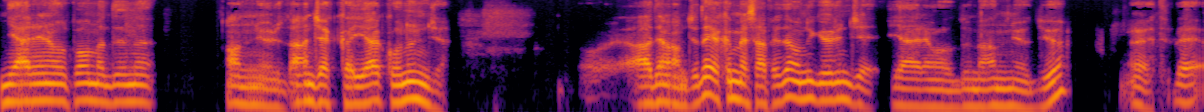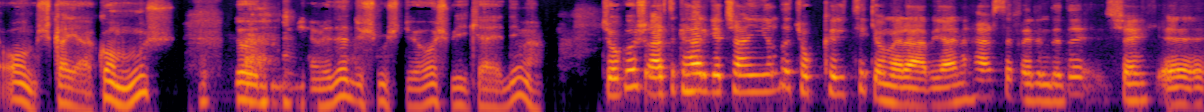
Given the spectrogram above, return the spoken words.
yarın olup olmadığını anlıyoruz. Ancak kayaya konunca Adem amca da yakın mesafeden onu görünce Yarem olduğunu anlıyor diyor. Evet ve olmuş kaya konmuş. Dördüncü çevrede düşmüş diyor. Hoş bir hikaye değil mi? Çok hoş. Artık her geçen yılda çok kritik Ömer abi. Yani her seferinde de şey e,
